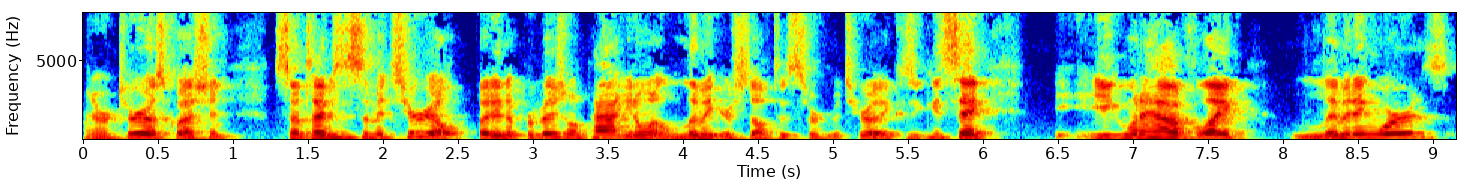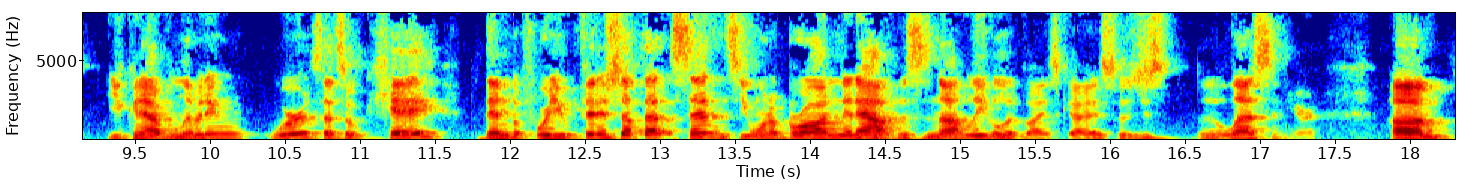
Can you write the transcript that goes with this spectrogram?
and Arturo's question, sometimes it's a material, but in a provisional patent, you don't want to limit yourself to a certain material because you could say you want to have like limiting words. You can have limiting words. That's okay then before you finish up that sentence, you want to broaden it out. This is not legal advice, guys. So it's just a lesson here. Um,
